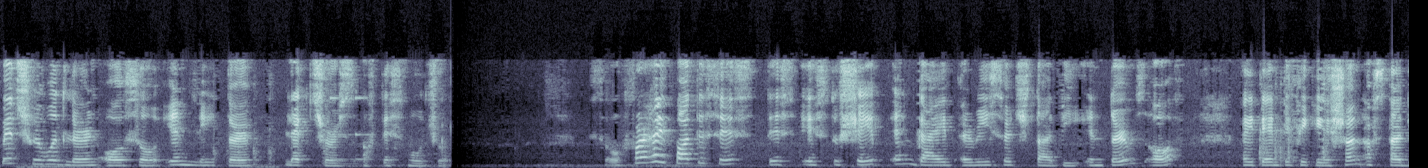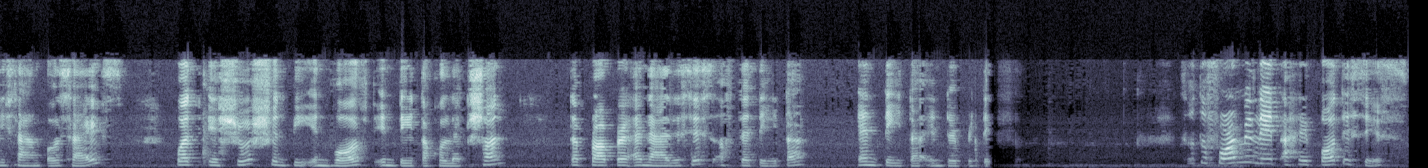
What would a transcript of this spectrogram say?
which we would learn also in later lectures of this module. So for hypothesis, this is to shape and guide a research study in terms of identification of study sample size, what issues should be involved in data collection, the proper analysis of the data, and data interpretation. So to formulate a hypothesis,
